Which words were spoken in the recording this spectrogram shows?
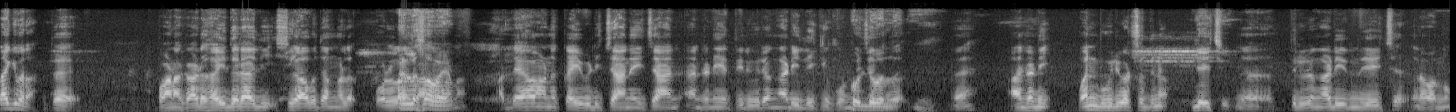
ബാക്കി പറ. പാണക്കാട് ഹൈദരാലി ശിഹാബ് തങ്ങൾ ഉള്ള അദ്ദേഹമാണ് കൈപിടിച്ച് ആനയിച്ച ആന്റണിയെ തിരൂരങ്ങാടിയിലേക്ക് കൊണ്ടുവന്ന് കൊണ്ടുവന്നത്. ആന്റണി വൻ ഭൂരിപക്ഷത്തിന് ജയിച്ചു. തിരൂരങ്ങാടിയിൽ നിന്ന് ജയിച്ച് ഇങ്ങനെ വന്നു.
